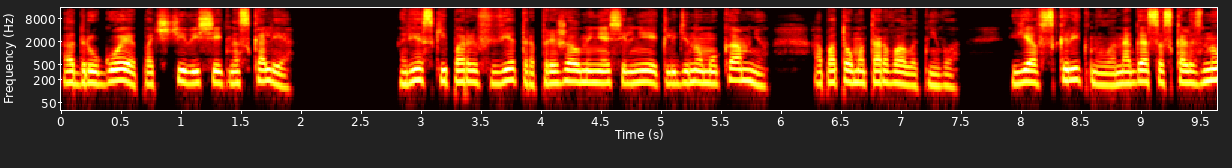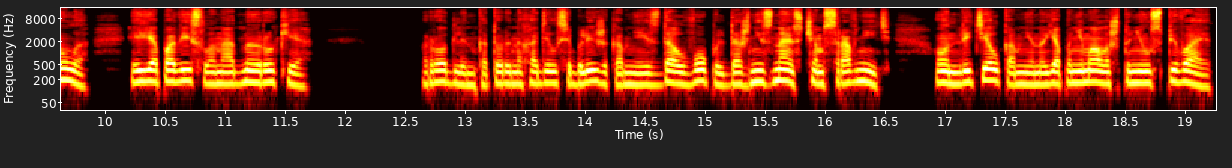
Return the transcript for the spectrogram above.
а другое — почти висеть на скале. Резкий порыв ветра прижал меня сильнее к ледяному камню, а потом оторвал от него. Я вскрикнула, нога соскользнула, и я повисла на одной руке. Родлин, который находился ближе ко мне, издал вопль, даже не знаю, с чем сравнить. Он летел ко мне, но я понимала, что не успевает.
